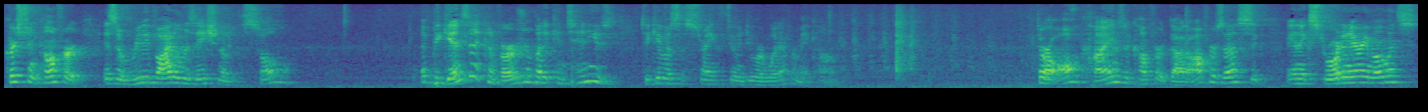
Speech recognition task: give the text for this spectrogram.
Christian comfort is a revitalization of the soul. It begins at conversion, but it continues to give us the strength to endure whatever may come. There are all kinds of comfort God offers us in extraordinary moments,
